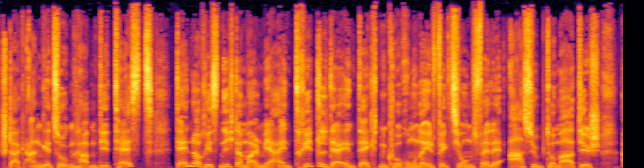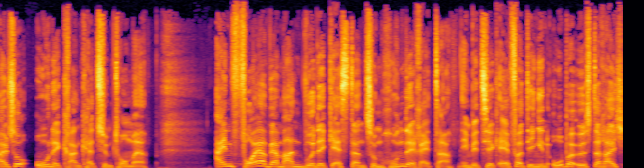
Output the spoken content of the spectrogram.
Stark angezogen haben die Tests, dennoch ist nicht einmal mehr ein Drittel der entdeckten Corona-Infektionsfälle asymptomatisch, also ohne Krankheitssymptome. Ein Feuerwehrmann wurde gestern zum Hunderetter. Im Bezirk Efferding in Oberösterreich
